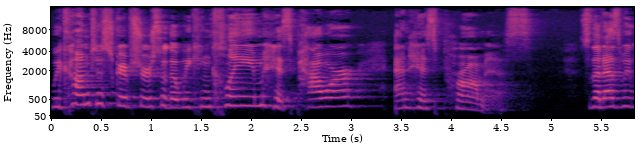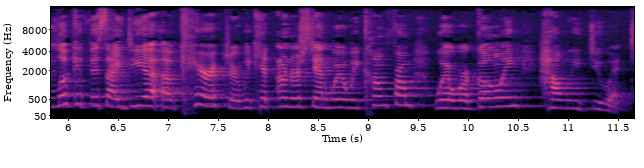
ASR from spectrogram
We come to Scripture so that we can claim His power and His promise. So that as we look at this idea of character, we can understand where we come from, where we're going, how we do it.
